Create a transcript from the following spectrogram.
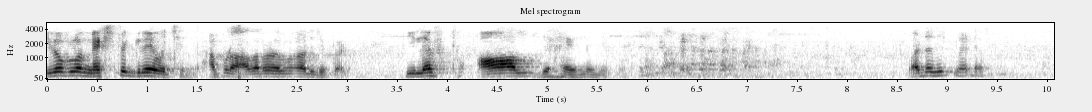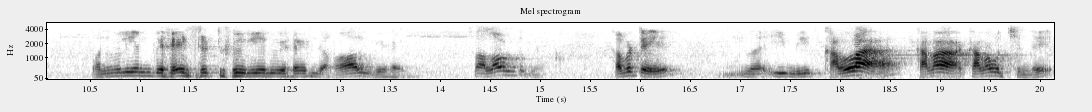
ఈ లోపల నెక్స్ట్ గ్రేవ్ వచ్చింది. అప్పుడు అదర్ వాడు చెప్పాడు. హీ లెఫ్ట్ ఆల్ బిహైండ్ అని చెప్పాడు. What does it matter one million behind two million behind all behind. So అలా ఉంటుంది. కాబట్టి ఈ మీ కళ్ళ కళ కళ వచ్చింది.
